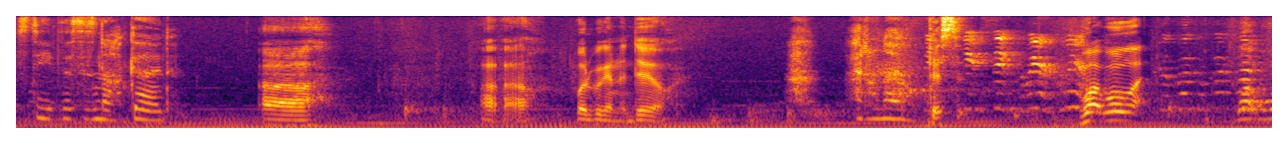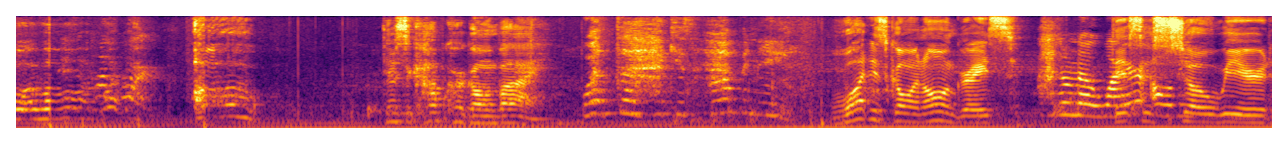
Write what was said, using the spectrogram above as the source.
Steve, this is not good. Uh. Uh oh. What are we gonna do? I don't know. This is. Steve, Steve, come here, come here. What, what, what? What, what, what, what, what, what? Oh! There's a cop car going by. What the heck is happening? What is going on, Grace? I don't know. Why This are is so these? weird.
